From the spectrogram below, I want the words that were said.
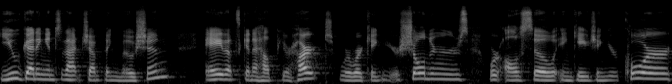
you getting into that jumping motion, A, that's going to help your heart. We're working your shoulders. We're also engaging your core.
